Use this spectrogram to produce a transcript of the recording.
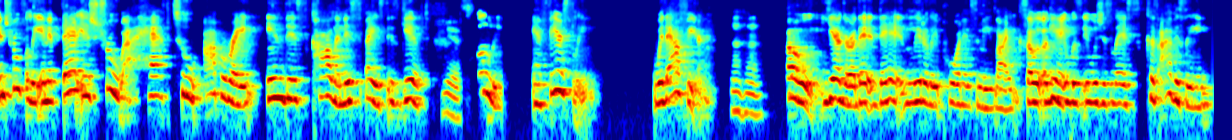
And truthfully, and if that is true, I have to operate in this calling, this space, this gift, yes, fully and fiercely, without fear. Mm-hmm. So yeah, girl, that that literally poured into me. Like, so again, it was it was just less because obviously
